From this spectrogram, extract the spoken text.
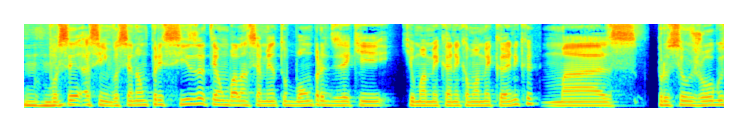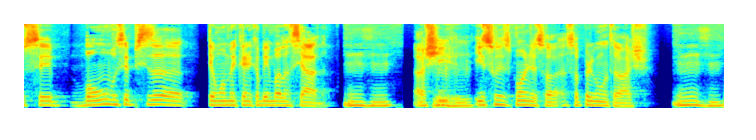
Uhum. Você, assim, você não precisa ter um balanceamento bom para dizer que, que uma mecânica é uma mecânica, mas para o seu jogo ser bom, você precisa ter uma mecânica bem balanceada. Uhum. Acho uhum. que isso responde a sua, a sua pergunta, eu acho. Uhum.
